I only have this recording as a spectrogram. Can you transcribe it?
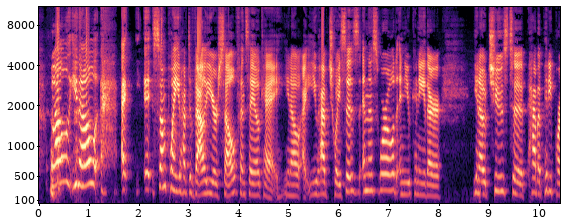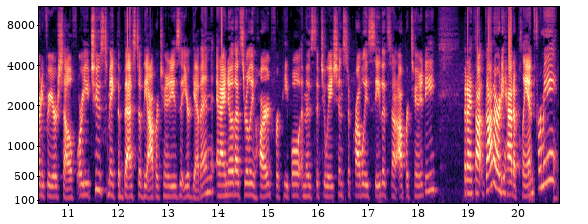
well, you know, I, at some point you have to value yourself and say, okay, you know, you have choices in this world, and you can either, you know, choose to have a pity party for yourself, or you choose to make the best of the opportunities that you're given. And I know that's really hard for people in those situations to probably see that's an opportunity. But I thought God already had a plan for me,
